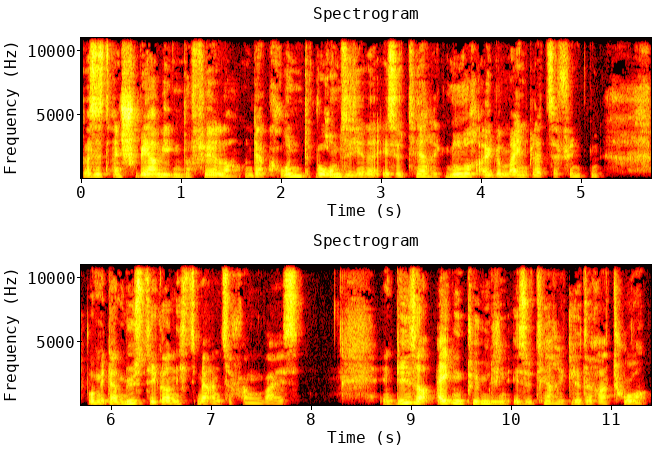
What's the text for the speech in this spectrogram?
Das ist ein schwerwiegender Fehler und der Grund, warum sich in der Esoterik nur noch Allgemeinplätze finden, womit der Mystiker nichts mehr anzufangen weiß. In dieser eigentümlichen Esoterikliteratur,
